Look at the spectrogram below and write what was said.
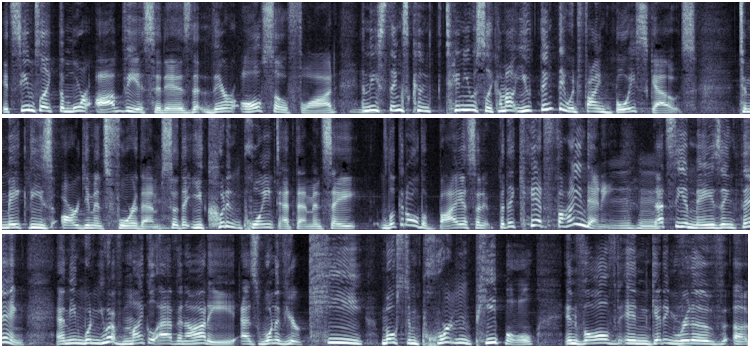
it seems like the more obvious it is that they're also flawed. And these things continuously come out. You'd think they would find Boy Scouts to make these arguments for them so that you couldn't point at them and say, look at all the bias on it, but they can't find any. Mm-hmm. That's the amazing thing. I mean, when you have Michael Avenatti as one of your key, most important people involved in getting rid of, uh,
